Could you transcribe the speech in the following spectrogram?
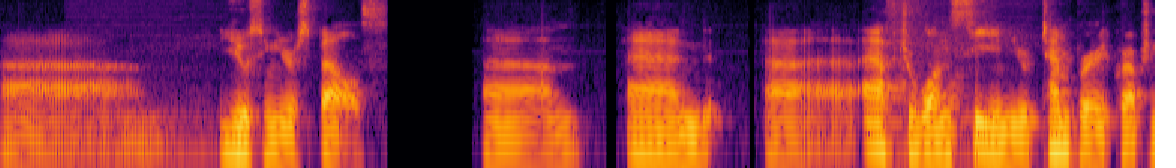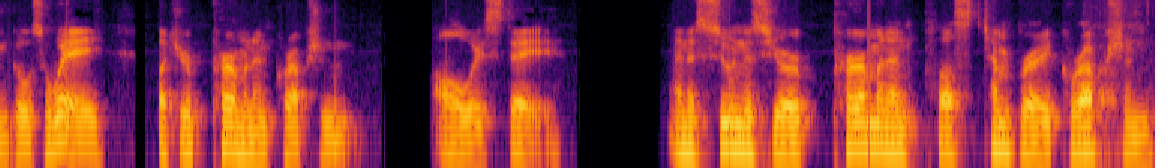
uh, using your spells. Um, and uh, after one scene, your temporary corruption goes away, but your permanent corruption always stay and as soon as your permanent plus temporary corruption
